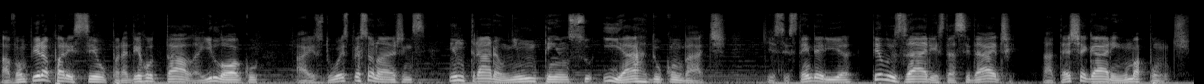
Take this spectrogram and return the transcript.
a vampira apareceu para derrotá-la e logo as duas personagens entraram em um intenso e árduo combate, que se estenderia pelos ares da cidade até chegar em uma ponte.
